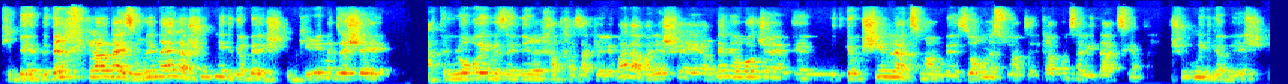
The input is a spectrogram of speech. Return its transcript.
כי בדרך כלל באזורים האלה השוק מתגבש. אתם מכירים את זה שאתם לא רואים איזה נר אחד חזק ללמעלה, אבל יש אה, הרבה נרות שמתגבשים לעצמם באזור מסוים, זה נקרא קונסולידציה. השוק מתגבש,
